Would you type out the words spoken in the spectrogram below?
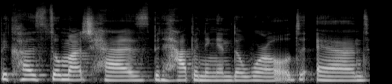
because so much has been happening in the world. And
